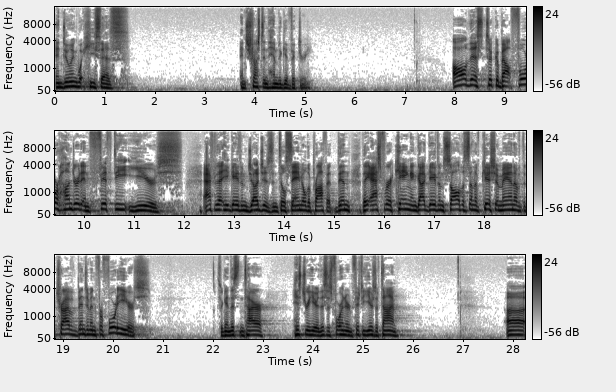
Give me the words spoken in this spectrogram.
in doing what He says and trust in Him to give victory. All this took about 450 years. After that, he gave them judges until Samuel the prophet. Then they asked for a king, and God gave them Saul the son of Kish, a man of the tribe of Benjamin, for 40 years. So, again, this entire history here, this is 450 years of time. Uh,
